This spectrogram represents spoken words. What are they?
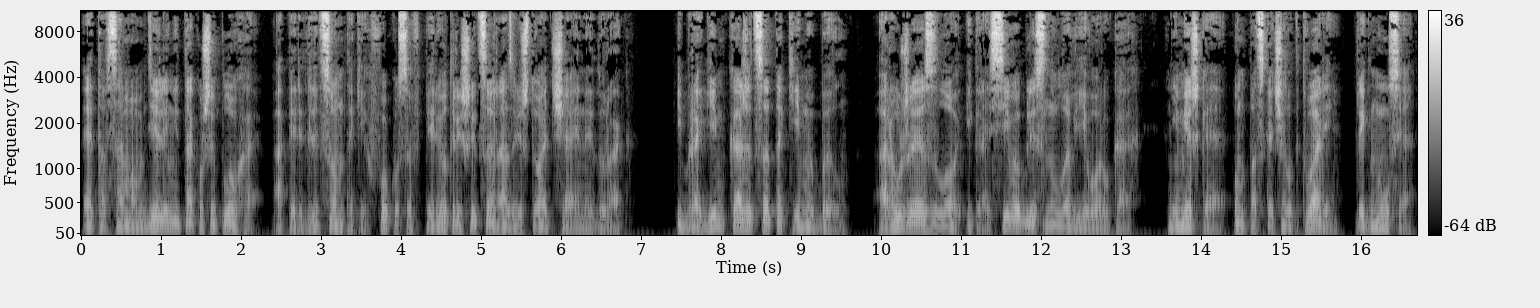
это в самом деле не так уж и плохо а перед лицом таких фокусов вперед решится разве что отчаянный дурак. Ибрагим, кажется, таким и был. Оружие зло и красиво блеснуло в его руках. Не мешкая, он подскочил к твари, пригнулся,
